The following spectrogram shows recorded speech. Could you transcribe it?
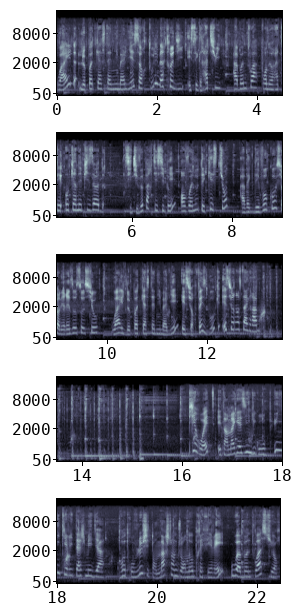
Wild, le podcast animalier, sort tous les mercredis et c'est gratuit. Abonne-toi pour ne rater aucun épisode. Si tu veux participer, envoie-nous tes questions avec des vocaux sur les réseaux sociaux Wild Podcast Animalier et sur Facebook et sur Instagram. Pirouette est un magazine du groupe Unique Héritage Média. Retrouve-le chez ton marchand de journaux préféré ou abonne-toi sur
